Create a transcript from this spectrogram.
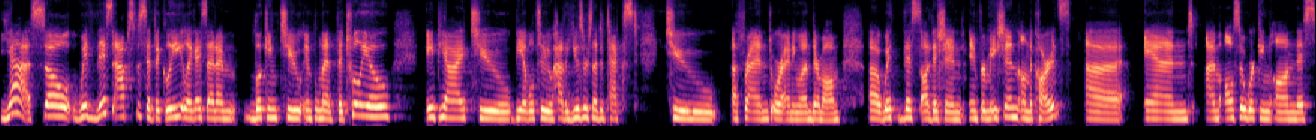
Yeah. So with this app specifically, like I said, I'm looking to implement the Twilio API to be able to have a user send a text to a friend or anyone, their mom, uh, with this audition information on the cards. Uh, and I'm also working on this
